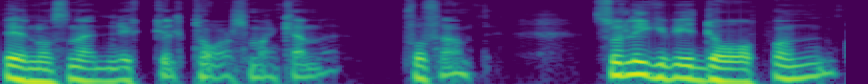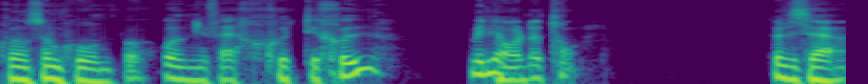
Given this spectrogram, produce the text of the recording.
Det är någon sån här nyckeltal som man kan få fram till. Så ligger vi idag på en konsumtion på ungefär 77 miljarder ton. Det vill säga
